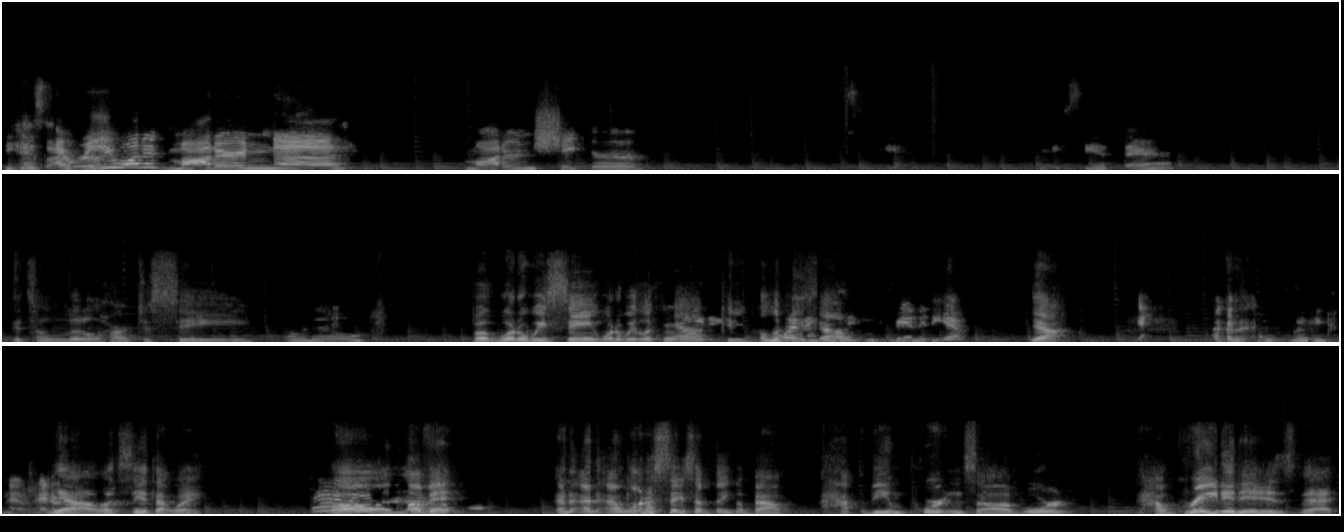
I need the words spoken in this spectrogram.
because I really wanted modern, uh, modern shaker. Can you see it there? it's a little hard to see. Oh no. But what are we seeing? What are we looking at? Can you pull the piece out? Vanity up. Yeah. Yeah. Okay. And, yeah, let's see it that way. Oh, I love it. And and I want to say something about how, the importance of or how great it is that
